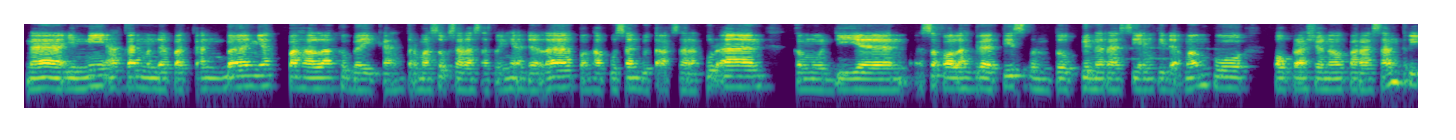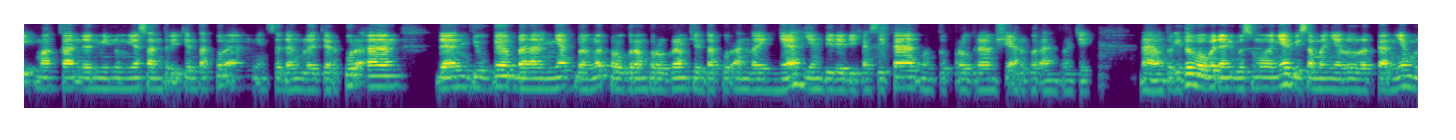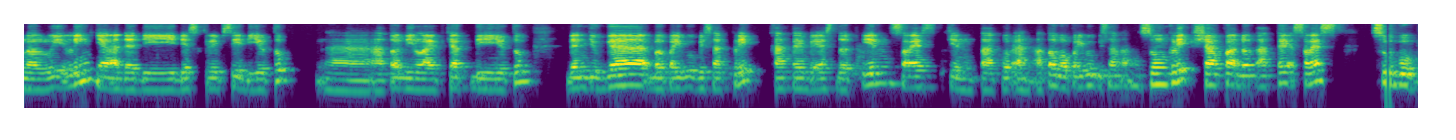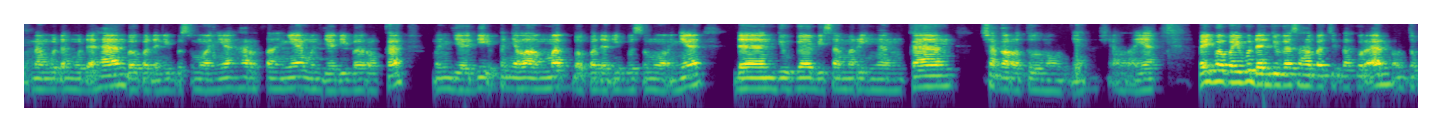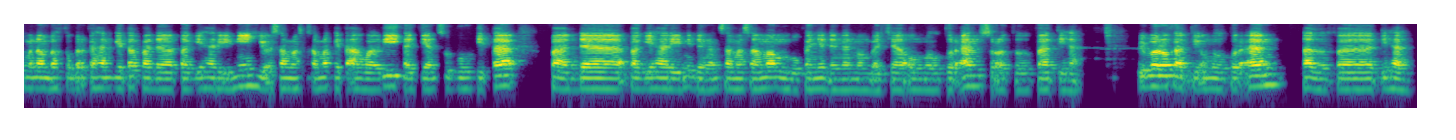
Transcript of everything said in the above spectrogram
Nah, ini akan mendapatkan banyak pahala kebaikan, termasuk salah satunya adalah penghapusan buta aksara Quran, kemudian sekolah gratis untuk generasi yang tidak mampu, operasional para santri, makan dan minumnya santri cinta Quran yang sedang belajar Quran, dan juga banyak banget program-program cinta Quran lainnya yang didedikasikan untuk program Syiar Quran Project. Nah, untuk itu Bapak dan Ibu semuanya bisa menyalurkannya melalui link yang ada di deskripsi di YouTube nah, atau di live chat di YouTube dan juga Bapak Ibu bisa klik ktbs.in slash cinta Quran atau Bapak Ibu bisa langsung klik syafa.at slash subuh. Nah, mudah-mudahan Bapak dan Ibu semuanya hartanya menjadi barokah, menjadi penyelamat Bapak dan Ibu semuanya, dan juga bisa meringankan syakaratul mautnya, insya ya. Baik Bapak Ibu dan juga sahabat cinta Quran, untuk menambah keberkahan kita pada pagi hari ini, yuk sama-sama kita awali kajian subuh kita pada pagi hari ini dengan sama-sama membukanya dengan membaca Ummul Quran suratul Fatihah. Bibarakati Ummul Quran Al-Fatihah.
